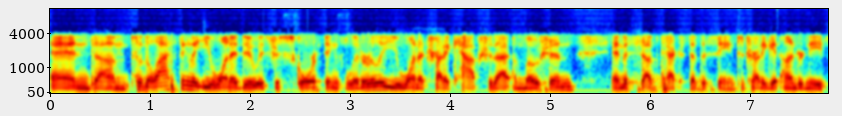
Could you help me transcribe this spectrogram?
And um, so the last thing that you want to do is just score things literally. You want to try to capture that emotion and the subtext of the scene to try to get underneath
